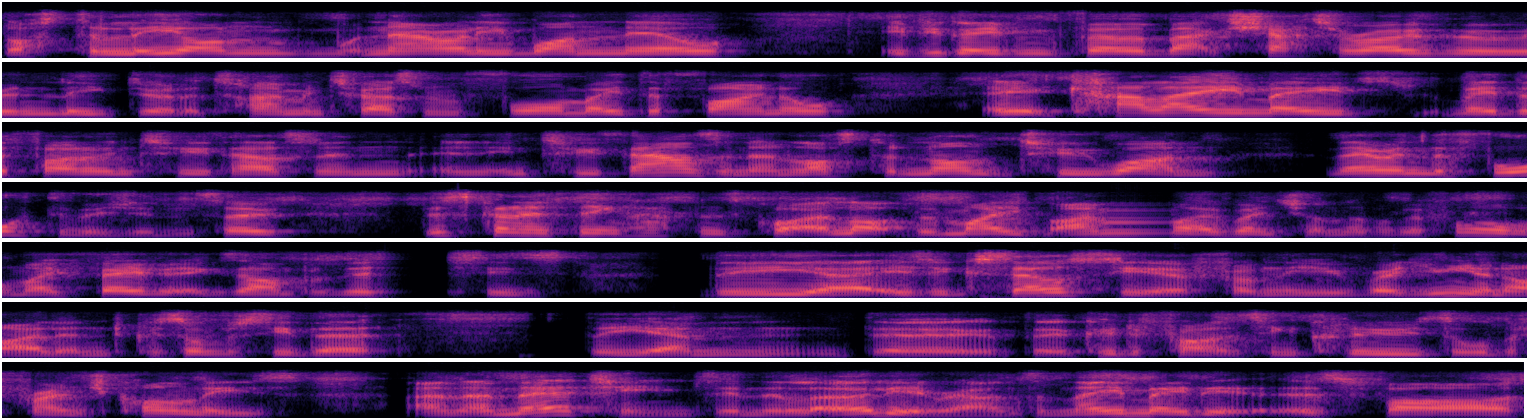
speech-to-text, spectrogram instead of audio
lost to Lyon narrowly 1 0. If you go even further back, Châteauroux, who were in League Two at the time in 2004, made the final. Uh, Calais made made the final in 2000 in, in 2000 and lost to Nantes 2 1. They're in the fourth division. So this kind of thing happens quite a lot. But my, I might have mentioned on the before, but my favourite example of this is the uh, is Excelsior from the Réunion Island because obviously the the um the the Coupe de France includes all the French colonies and, and their teams in the earlier rounds, and they made it as far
